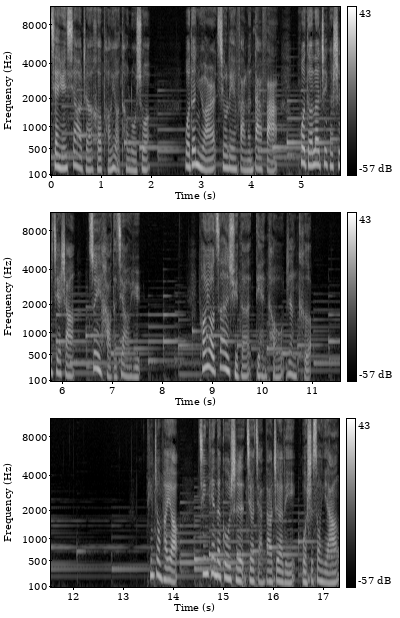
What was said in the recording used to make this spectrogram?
倩云笑着和朋友透露说：“我的女儿修炼法轮大法，获得了这个世界上最好的教育。”朋友赞许的点头认可。听众朋友，今天的故事就讲到这里，我是宋阳，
